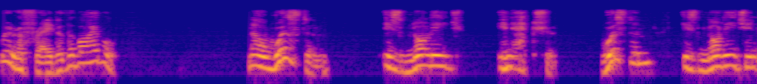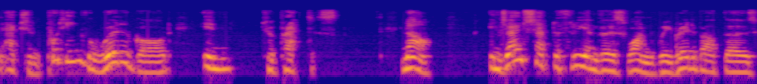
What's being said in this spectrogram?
We're afraid of the Bible. Now, wisdom is knowledge in action. Wisdom is knowledge in action, putting the Word of God into practice. Now, in James chapter 3 and verse 1, we read about those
